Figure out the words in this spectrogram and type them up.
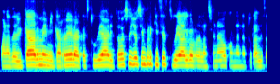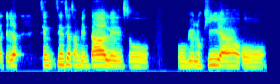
para dedicarme, mi carrera, que estudiar y todo eso. y Yo siempre quise estudiar algo relacionado con la naturaleza. Quería cien- ciencias ambientales o, o biología o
